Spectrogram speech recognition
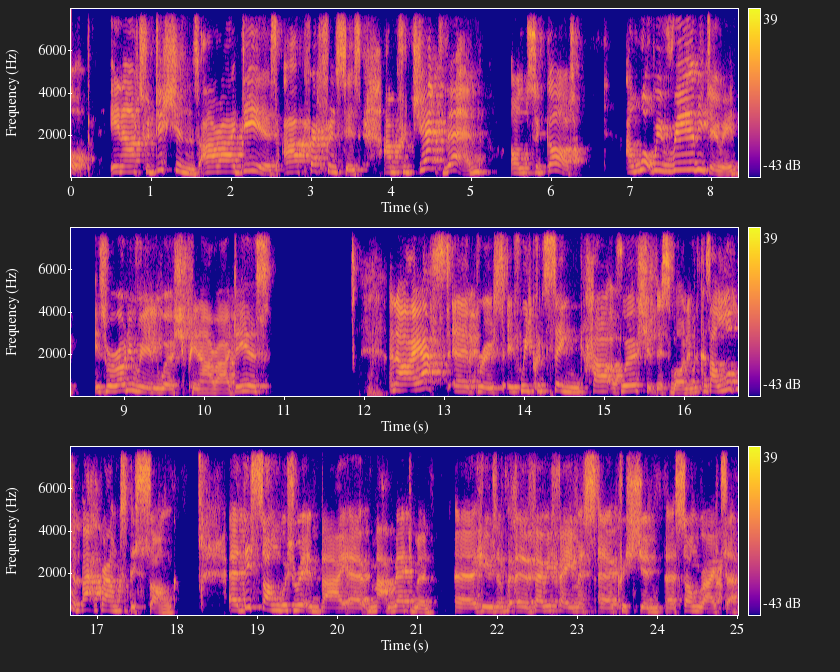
up in our traditions, our ideas, our preferences, and project them onto God. And what we're really doing is we're only really worshipping our ideas. And I asked uh, Bruce if we could sing Heart of Worship this morning because I love the background to this song. Uh, this song was written by uh, Matt Redman, uh, who's a, a, very famous uh, Christian uh, songwriter.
